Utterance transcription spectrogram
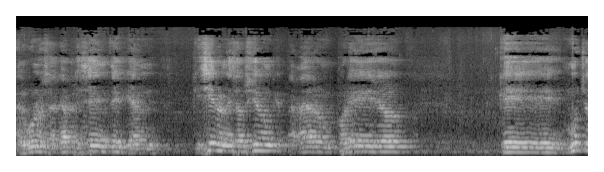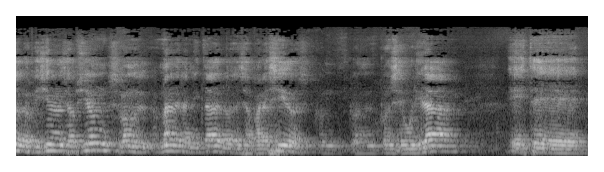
algunos acá presentes, que, han, que hicieron esa opción, que pagaron por ello, que muchos de los que hicieron esa opción son más de la mitad de los desaparecidos con, seguridad. Este,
